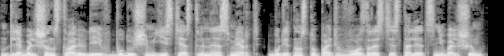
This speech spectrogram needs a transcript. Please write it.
Для большинства людей в будущем естественная смерть будет наступать в возрасте 100 лет с небольшим,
